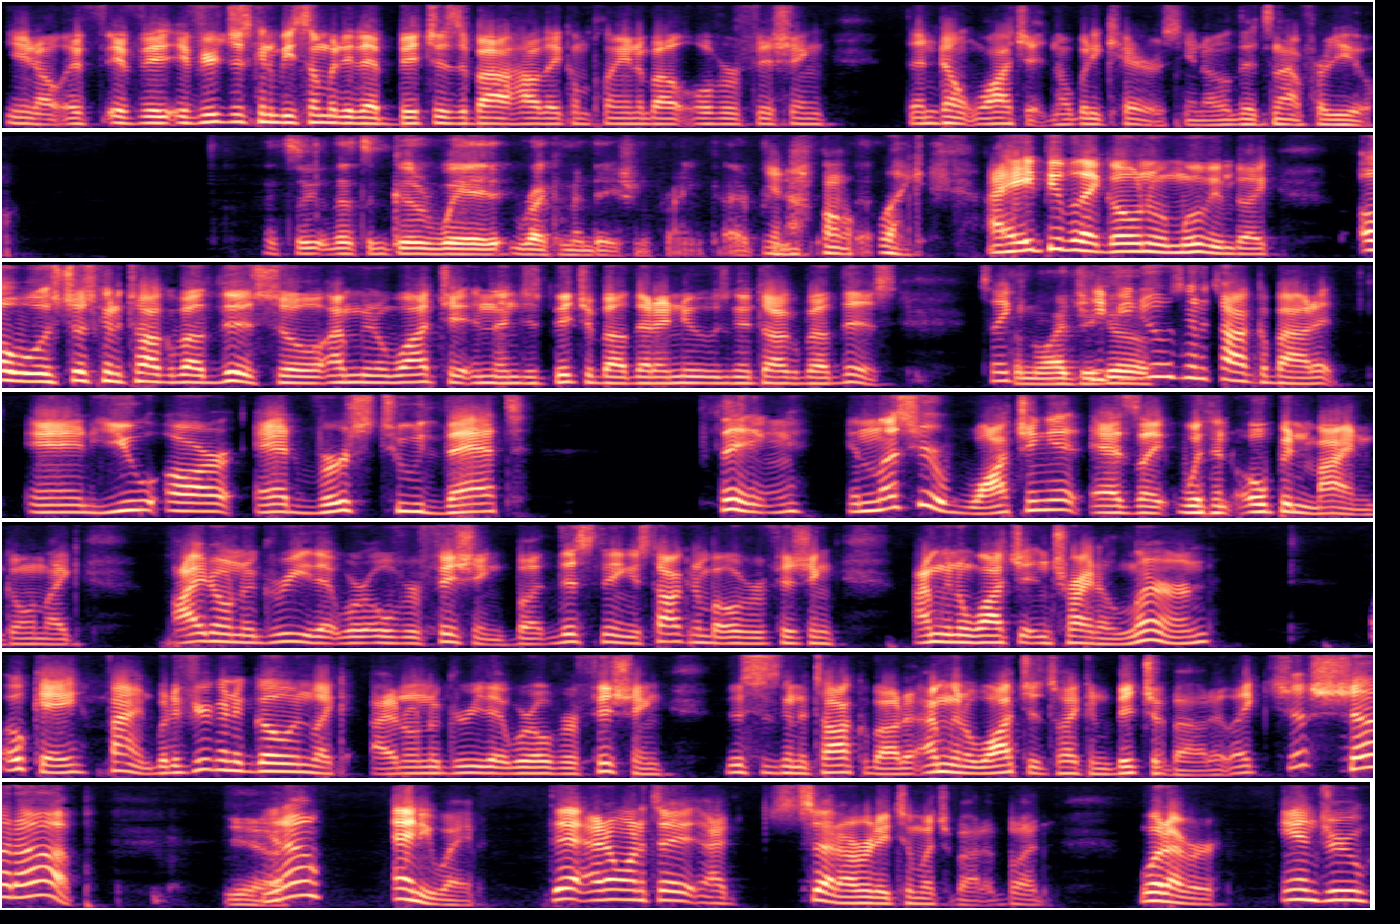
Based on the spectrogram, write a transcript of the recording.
you know, if if if you're just gonna be somebody that bitches about how they complain about overfishing, then don't watch it. Nobody cares. You know, that's not for you. That's a that's a good way recommendation, Frank. I appreciate You know, that. like I hate people that go into a movie and be like, oh, well, it's just gonna talk about this, so I'm gonna watch it and then just bitch about that. I knew it was gonna talk about this. It's like you if go? you knew it was gonna talk about it and you are adverse to that thing, unless you're watching it as like with an open mind, going like, I don't agree that we're overfishing, but this thing is talking about overfishing. I'm gonna watch it and try to learn. Okay, fine. But if you're gonna go and like, I don't agree that we're overfishing. This is gonna talk about it. I'm gonna watch it so I can bitch about it. Like, just shut up. Yeah. You know? Anyway, that, I don't want to say I said already too much about it, but whatever. Andrew,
